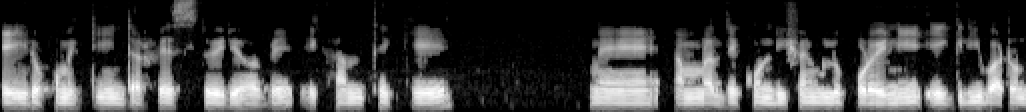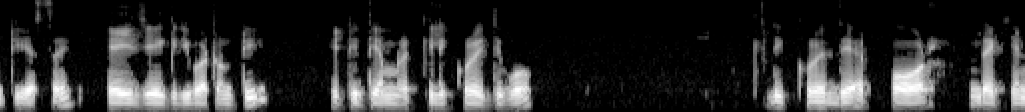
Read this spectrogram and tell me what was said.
এই রকম একটি ইন্টারফেস তৈরি হবে। এখান থেকে আমরা যে কন্ডিশনগুলো পড়ে নিয়ে এগ্রি বাটনটি আছে, এই যে এগ্রি বাটনটি, এটিতে আমরা ক্লিক করে দিব। ক্লিক করে দেওয়ার পর দেখেন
